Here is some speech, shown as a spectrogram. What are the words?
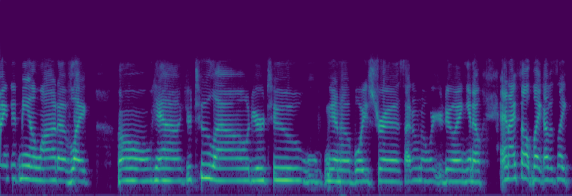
reminded me a lot of like, oh yeah, you're too loud, you're too, you know, boisterous. I don't know what you're doing, you know. And I felt like I was like,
